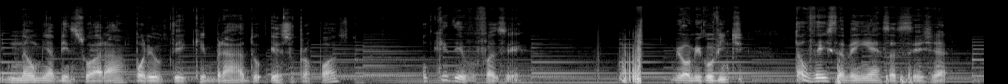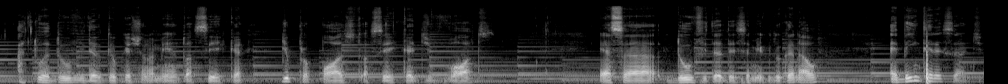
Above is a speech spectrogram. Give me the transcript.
Não me abençoará por eu ter quebrado esse propósito? O que devo fazer? Meu amigo ouvinte, talvez também essa seja a tua dúvida, o teu questionamento acerca de propósito, acerca de votos. Essa dúvida desse amigo do canal é bem interessante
